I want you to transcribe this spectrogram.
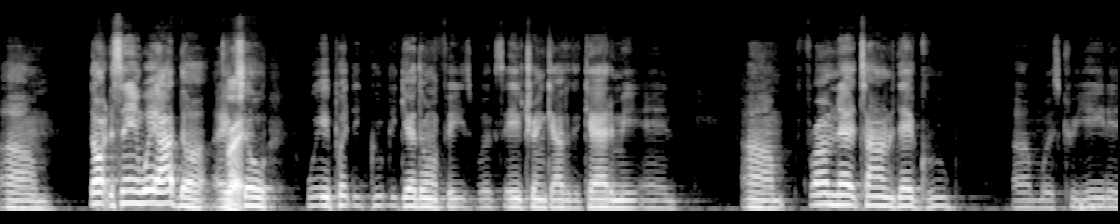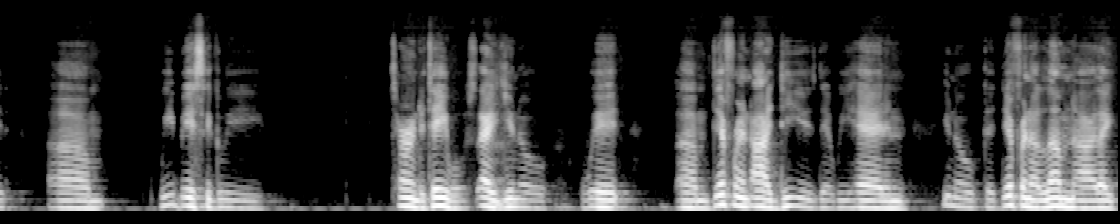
um, thought the same way I thought. Like, Right. So we put the group together on Facebook, Save Trent Catholic Academy, and um, from that time that that group um, was created, um, we basically turned the tables. Like you know, with um, different ideas that we had, and you know, the different alumni. Like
